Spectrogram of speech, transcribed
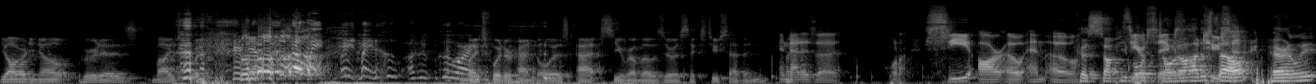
you already know who it is. My Twitter, no, wait, wait, wait. Who, who, who are my you? Twitter handle is at cromo0627. and that is a hold on. C R O M O. Because some people Zero six don't know how to two spell. seven. Apparently,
